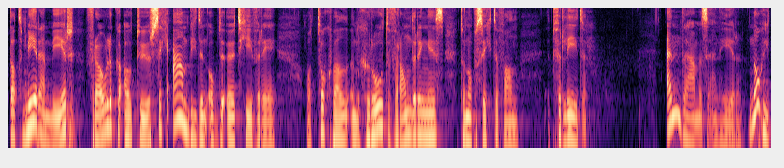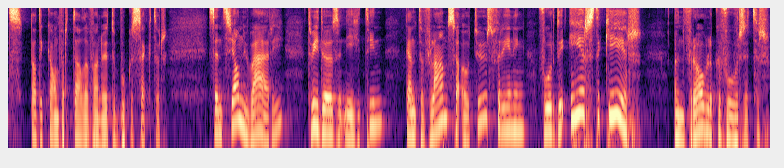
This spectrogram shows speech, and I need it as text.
dat meer en meer vrouwelijke auteurs zich aanbieden op de uitgeverij, wat toch wel een grote verandering is ten opzichte van het verleden. En dames en heren, nog iets dat ik kan vertellen vanuit de boekensector. Sinds januari 2019 kent de Vlaamse Auteursvereniging voor de eerste keer een vrouwelijke voorzitter.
